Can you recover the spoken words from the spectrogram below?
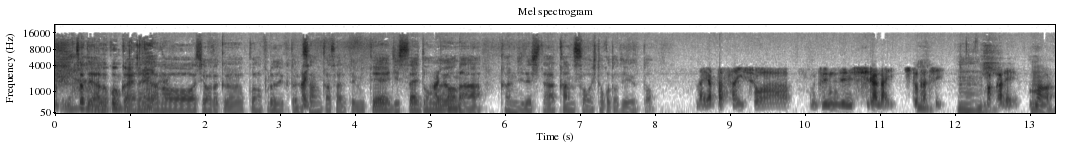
さてあの今回ね、はい。あの塩田君このプロジェクトに参加されてみて、実際どのような感じでした、感想を一言で言うと。まあやっぱ最初は全然知らない人たちうん。ばっかで、うん。まあ、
